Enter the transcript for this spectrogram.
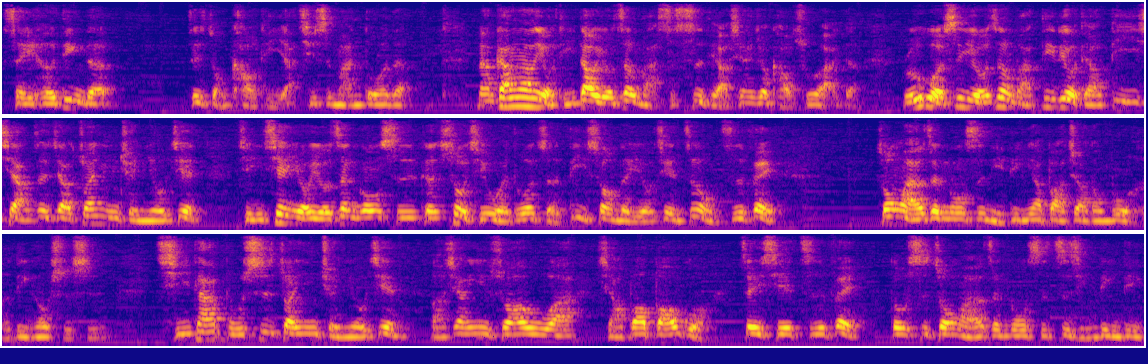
谁核定的这种考题啊，其实蛮多的。那刚刚有提到邮政法十四条，现在就考出来的。如果是邮政法第六条第一项，这叫专营权邮件，仅限由邮政公司跟受其委托者递送的邮件，这种资费，中华邮政公司拟定要报交通部核定后实施。其他不是专营权邮件啊，像印刷物啊、小包包裹这些资费，都是中华邮政公司自行订定。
